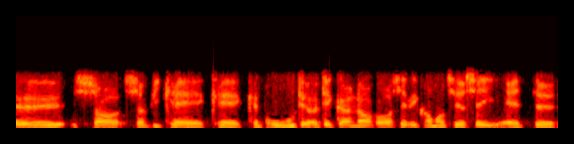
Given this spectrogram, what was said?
øh, så, så vi kan, kan, kan bruge det. Og det gør nok også, at vi kommer til at se, at øh,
